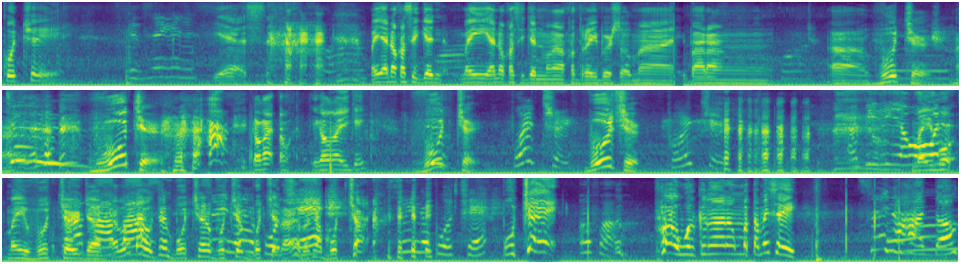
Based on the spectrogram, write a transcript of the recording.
kotse eh. Yes. may ano kasi diyan, may ano kasi diyan mga ka-driver so may parang ah voucher. Voucher. ikaw nga, ikaw nga EJ. Voucher. Porcher. Abili ako. May vo- may voucher Papa, diyan. Ano tawag diyan? Voucher, Sino voucher, yung voucher. Ano ba siya? Butcha. Sino porche? Puche! Opa. Bawal ka nga ng matamis eh. Sino hotdog?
